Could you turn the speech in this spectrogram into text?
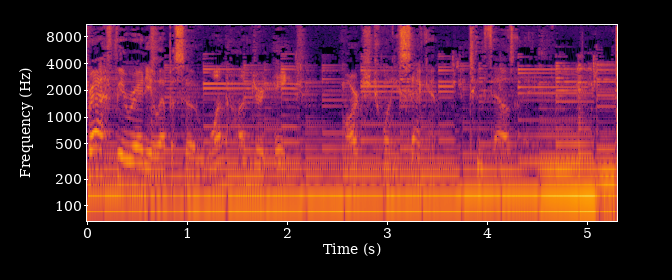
Craft Beer Radio, episode 108, March 22nd, 2008.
